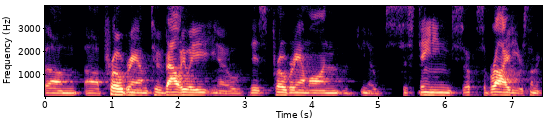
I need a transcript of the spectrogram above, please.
um, uh, program to evaluate, you know, this program on, you know, sustaining so- sobriety or something.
